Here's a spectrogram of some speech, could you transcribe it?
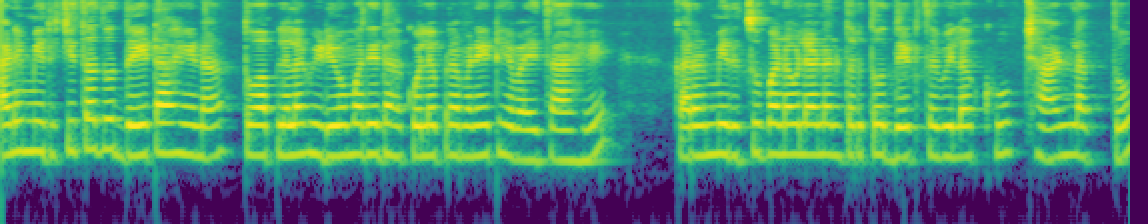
आणि मिरचीचा जो देठ आहे ना तो आपल्याला व्हिडिओमध्ये दाखवल्याप्रमाणे ठेवायचा आहे. कारण मिरचू बनवल्यानंतर तो देठ चवीला खूप छान लागतो.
